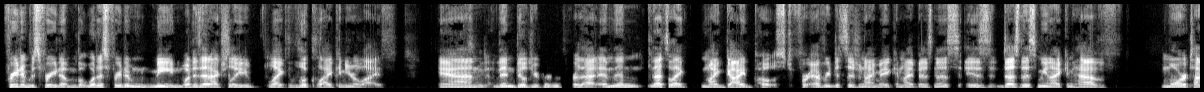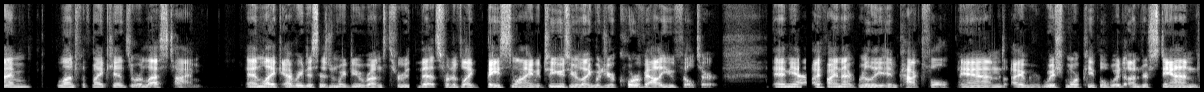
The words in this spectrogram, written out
freedom is freedom, but what does freedom mean? What does it actually like look like in your life? And then build your business for that. And then that's like my guidepost for every decision I make in my business is does this mean I can have more time lunch with my kids or less time? And like every decision we do runs through that sort of like baseline, to use your language, your core value filter. And yeah, I find that really impactful. And I wish more people would understand.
